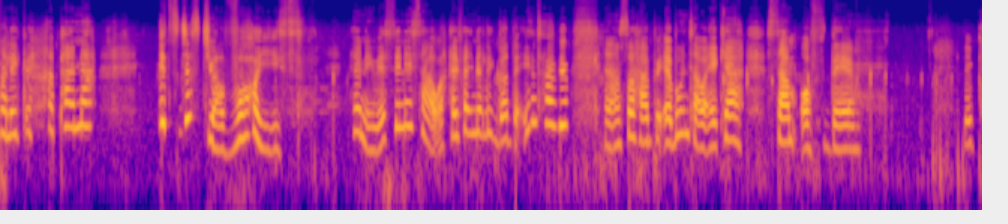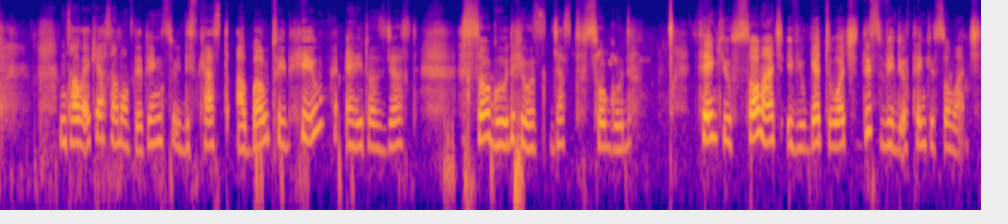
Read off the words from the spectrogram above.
Like, hapana, it's just your voice. Anyway, sini sawa. I finally got the interview and I'm so happy. Ebu nitawaekea some of the like nitawekea some of the things we discussed about with him and it was just so good. He was just so good. Thank you so much if you get to watch this video. Thank you so much.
